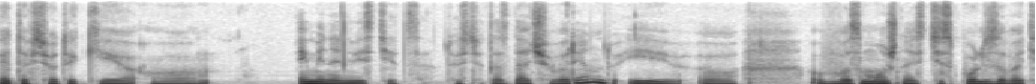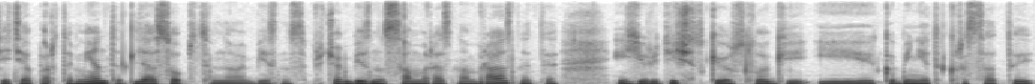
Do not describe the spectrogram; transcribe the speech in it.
это все-таки именно инвестиция. То есть это сдача в аренду и э, возможность использовать эти апартаменты для собственного бизнеса. Причем бизнес самый разнообразный. Это и юридические услуги, и кабинеты красоты,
